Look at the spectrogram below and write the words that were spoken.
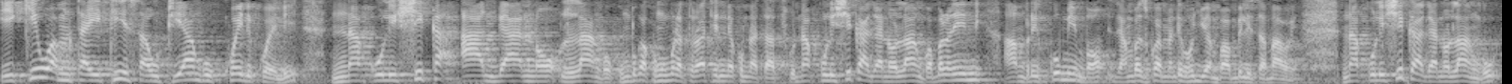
ikiwa mtaitii sauti yangu kweli kweli na kulishika agano langu kumbuka kumbuka la torati 413 na kulishika agano langu ambalo nini amri kumi mba- ambazo zikuwa imeandikwa juu ya mbao mbili za mawe. Na kulishika agano langu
